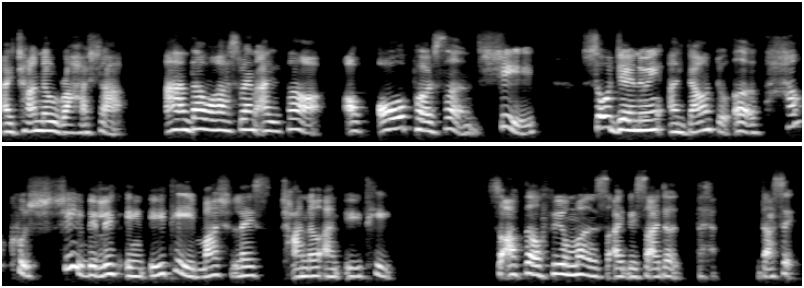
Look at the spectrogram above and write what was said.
I channel Rahasha. And that was when I thought of all persons, she, so genuine and down to earth, how could she believe in ET, much less channel and ET? So after a few months, I decided that's it.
